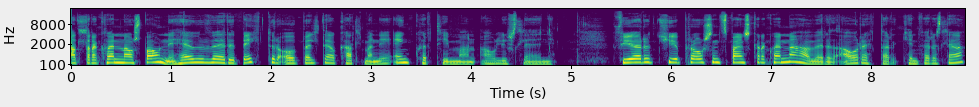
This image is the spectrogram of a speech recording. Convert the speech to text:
Allra hvenna á spáni hefur verið beittur ofbeldi á kallmanni einhver tíman á lífsleðinni. 40% spænskara kvenna hafa verið áreittar kynferðislega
